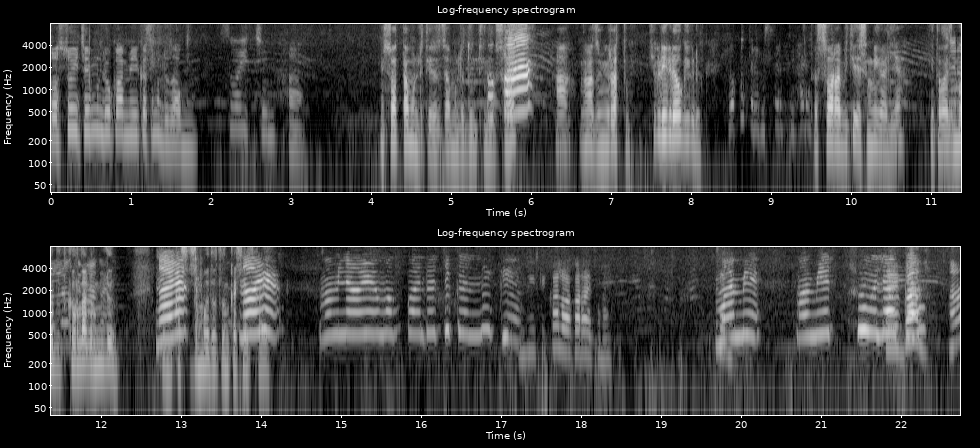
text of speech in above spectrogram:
तुला सोयीचे म्हणलो का मी कसं म्हणतो जाऊ म्हणून? सोयीचे हा. मी स्वतः म्हणलं तिला जा म्हणलं दोन तीन दिवस हा माझं मी राहतो. इकडे इकडे हो इकडे. तर स्वरा बी तिच्या संग निघाली हा. इथं माझी मदत करू लागेल म्हणलं. पण कशाची मदत आणि कशाच काय? ती करायचं नाही. मम्मी सोला बघ हा?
